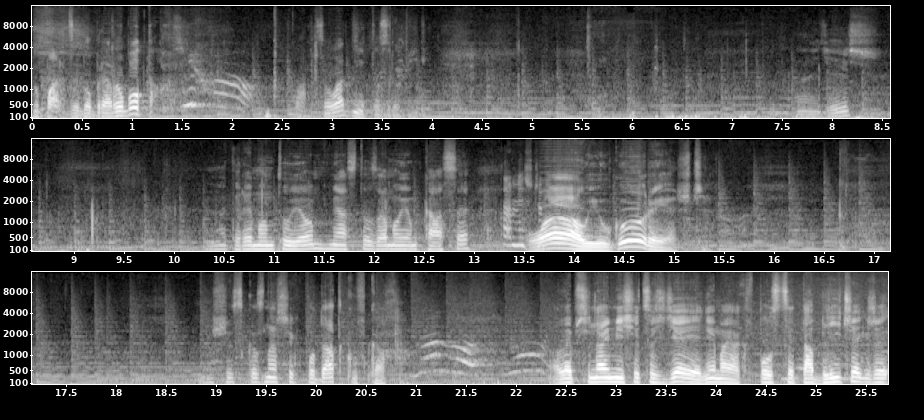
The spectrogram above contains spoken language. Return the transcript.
No bardzo dobra robota. Bardzo ładnie to zrobili. Widzisz? Tak, remontują miasto za moją kasę. Tam jeszcze Wow, i u góry jeszcze. No Wszystko z naszych podatków kacha. Ale przynajmniej się coś dzieje. Nie ma jak w Polsce tabliczek, że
